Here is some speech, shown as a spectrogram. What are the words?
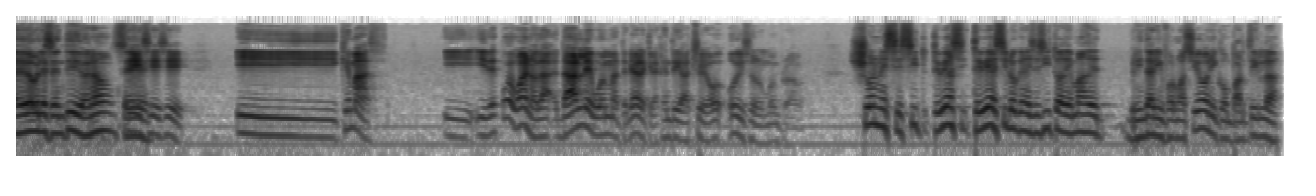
de doble sentido, ¿no? Sí, sí, sí. ¿Y qué más? Y, y después, bueno, da- darle buen material, que la gente diga, che, hoy, hicieron un buen programa. Yo necesito, te voy, a, te voy a decir lo que necesito además de brindar información y compartirla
